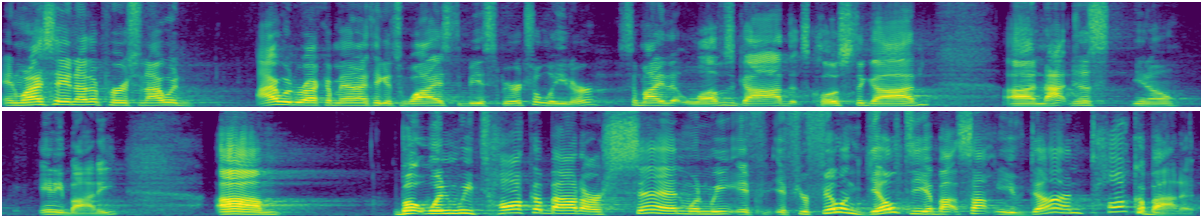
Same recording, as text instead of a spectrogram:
And when I say another person, I would, I would recommend, I think it's wise to be a spiritual leader, somebody that loves God, that's close to God, uh, not just, you know, anybody. Um, but when we talk about our sin, when we, if, if you're feeling guilty about something you've done, talk about it.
